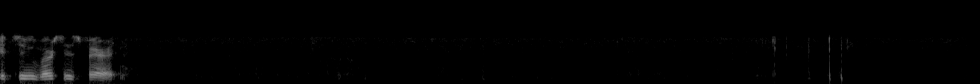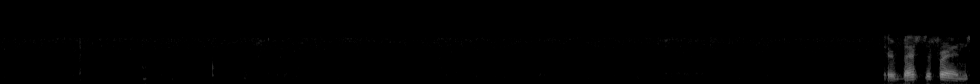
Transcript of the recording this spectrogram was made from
Shih Tzu versus Ferret. They're best of friends.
